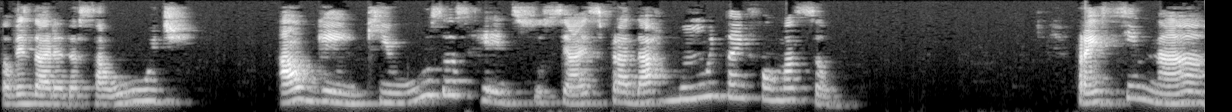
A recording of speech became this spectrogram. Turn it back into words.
talvez da área da saúde, alguém que usa as redes sociais para dar muita informação, para ensinar,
